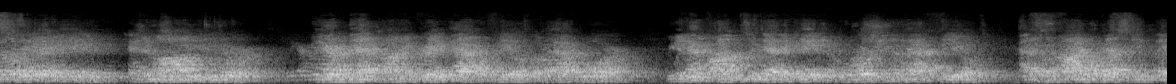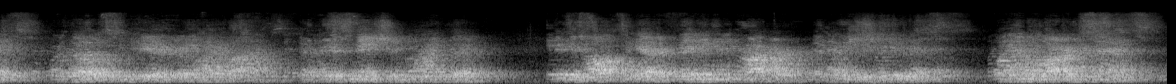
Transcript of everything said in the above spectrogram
so dedicated can long endure. We are met on a great battlefield of that war. We have come to dedicate a portion of that field as a final resting place for those who their lives that this nation might live. It is altogether fitting and proper that we should do this. But in a larger sense,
